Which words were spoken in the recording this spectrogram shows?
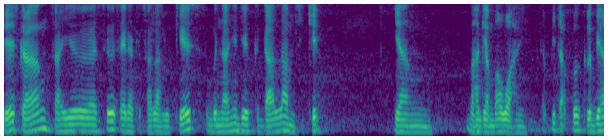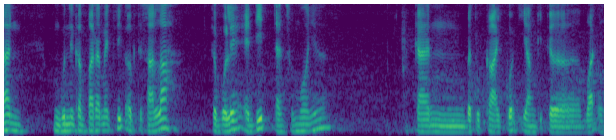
Okey, sekarang saya rasa saya dah tersalah lukis. Sebenarnya dia ke dalam sikit yang bahagian bawah ni. Tapi tak apa, kelebihan menggunakan parametrik kalau kita salah, kita boleh edit dan semuanya akan bertukar ikut yang kita buat tu.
